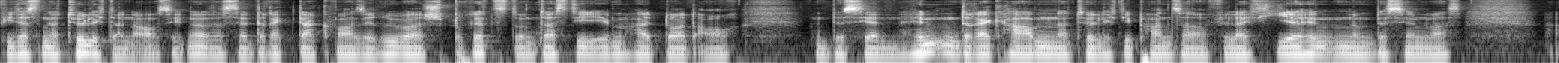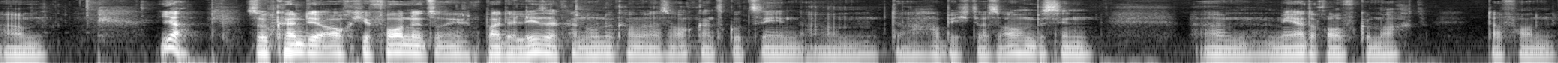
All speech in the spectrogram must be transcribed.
wie das natürlich dann aussieht, ne? dass der Dreck da quasi rüber spritzt und dass die eben halt dort auch ein bisschen hinten Dreck haben, natürlich die Panzer, vielleicht hier hinten ein bisschen was. Ähm, ja, so könnt ihr auch hier vorne, bei der Laserkanone kann man das auch ganz gut sehen. Ähm, da habe ich das auch ein bisschen ähm, mehr drauf gemacht davon.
